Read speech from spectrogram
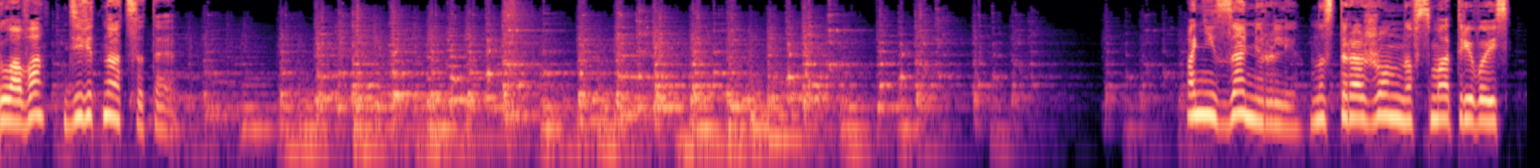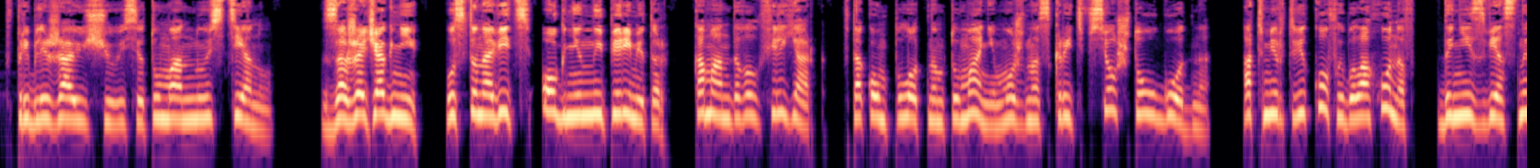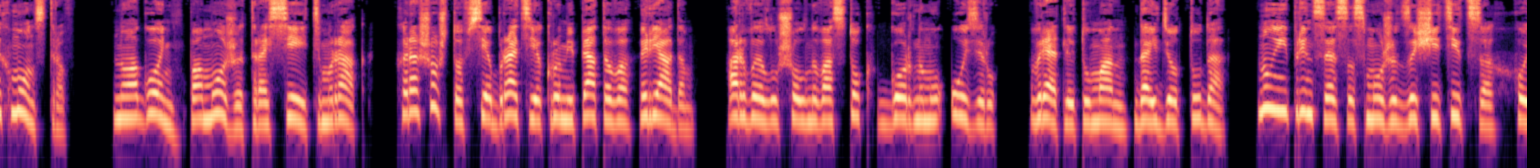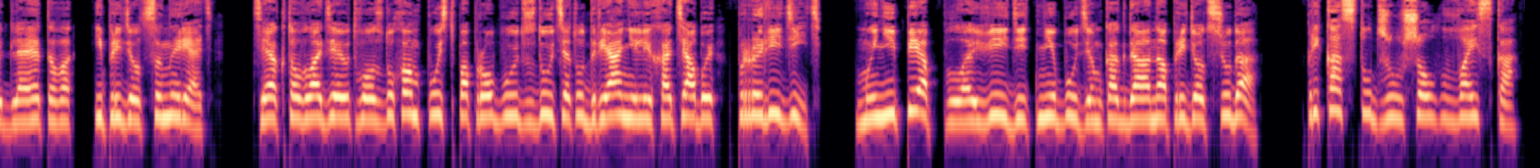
Глава девятнадцатая Они замерли, настороженно всматриваясь в приближающуюся туманную стену. «Зажечь огни! Установить огненный периметр!» — командовал Фильярк. В таком плотном тумане можно скрыть все, что угодно. От мертвяков и балахонов до неизвестных монстров. Но огонь поможет рассеять мрак. Хорошо, что все братья, кроме пятого, рядом. Арвел ушел на восток к горному озеру. Вряд ли туман дойдет туда. Ну и принцесса сможет защититься, хоть для этого и придется нырять. Те, кто владеют воздухом, пусть попробуют сдуть эту дрянь или хотя бы проредить. Мы ни пепла видеть не будем, когда она придет сюда. Приказ тут же ушел в войска.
